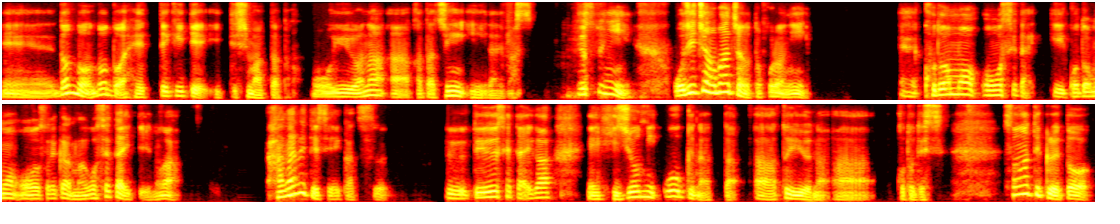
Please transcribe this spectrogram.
え、どんどんどんどん減ってきていってしまったというような形になります。要するに、おじいちゃんおばあちゃんのところに、えー、子供世代、子供、それから孫世帯っていうのが離れて生活するという世帯が非常に多くなったというようなことです。そうなってくると、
